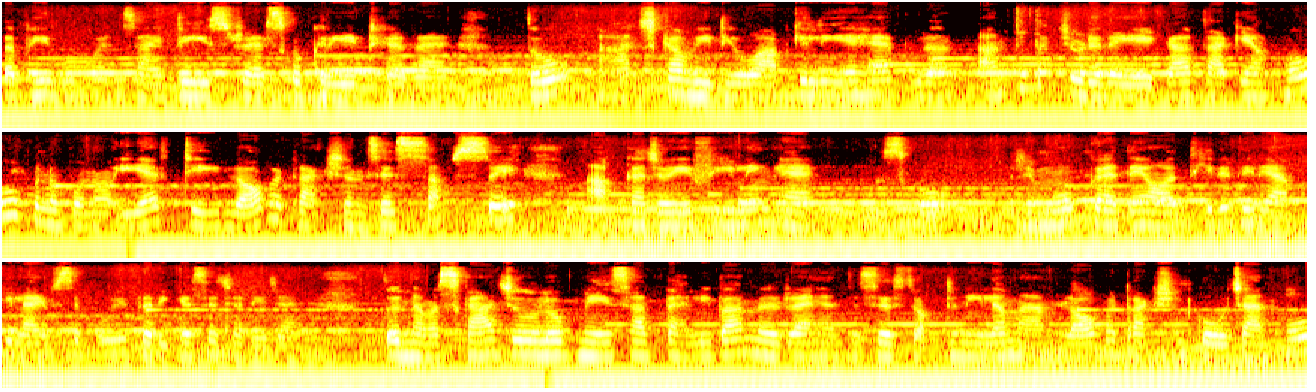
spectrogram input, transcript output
तभी वो एनजाइटी स्ट्रेस को क्रिएट कर रहा है? तो आज का वीडियो आपके लिए है। पूरा अंत तक जुड़े रहिएगा ताकि हम Ho'oponopono E F T law of attraction से सबसे आपका जो ये फीलिंग है, उसको रिमूव कर दें और धीरे धीरे आपकी लाइफ से पूरी तरीके से चली जाए। तो नमस्कार, जो लोग मेरे साथ पहली बार मिल रहे हैं this is doctor Neelam M law of attraction coach and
